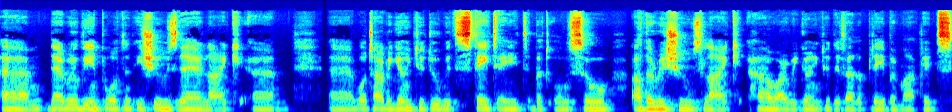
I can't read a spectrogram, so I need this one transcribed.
um, there will be important issues there, like um, uh, what are we going to do with state aid, but also other issues like how are we going to develop labor markets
